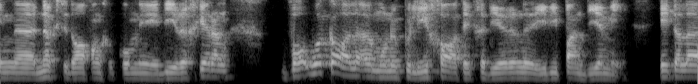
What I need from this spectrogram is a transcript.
en uh, niks het daarvan gekom nie. Die regering waar ook al hulle 'n monopolie gehad het gedurende hierdie pandemie het hulle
